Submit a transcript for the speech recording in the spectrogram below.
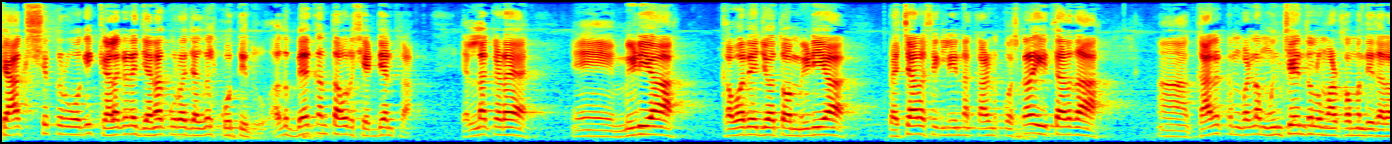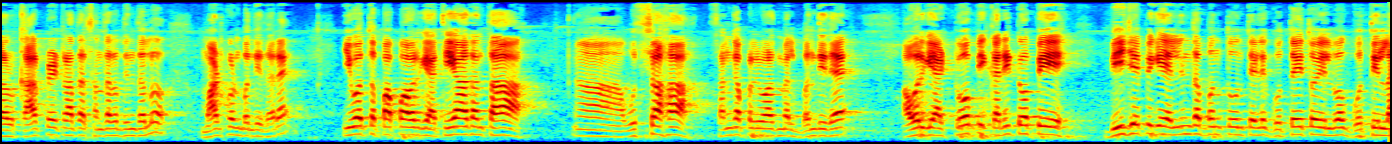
ಶಾಸಕರು ಹೋಗಿ ಕೆಳಗಡೆ ಜನ ಕೂರೋ ಜಾಗದಲ್ಲಿ ಕೂತಿದ್ರು. ಅದು ಬೇಕಂತ ಅವರು ಷಡ್ಯಂತ್ರ. ಎಲ್ಲ ಕಡೆ ಮೀಡಿಯಾ ಕವರೇಜು ಅಥವಾ ಮೀಡಿಯಾ ಪ್ರಚಾರ ಸಿಗಲಿ ಅನ್ನೋ ಕಾರಣಕ್ಕೋಸ್ಕರ ಈ ಥರದ ಕಾರ್ಯಕ್ರಮಗಳನ್ನ ಮುಂಚೆಯಿಂದಲೂ ಮಾಡ್ಕೊಂಡು ಬಂದಿದ್ದಾರೆ. ಅವರು ಕಾರ್ಪೊರೇಟರ್ ಆದ ಸಂದರ್ಭದಿಂದಲೂ ಮಾಡ್ಕೊಂಡು ಬಂದಿದ್ದಾರೆ. ಇವತ್ತು ಪಾಪ ಅವರಿಗೆ ಅತಿಯಾದಂತಹ ಉತ್ಸಾಹ ಸಂಘ ಪರಿವಾರದ ಮೇಲೆ ಬಂದಿದೆ. ಅವರಿಗೆ ಆ ಟೋಪಿ, ಕರಿ ಟೋಪಿ ಬಿ ಜೆ ಪಿಗೆ ಎಲ್ಲಿಂದ ಬಂತು ಅಂತೇಳಿ ಗೊತ್ತೈತೋ ಇಲ್ವೋ ಗೊತ್ತಿಲ್ಲ.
